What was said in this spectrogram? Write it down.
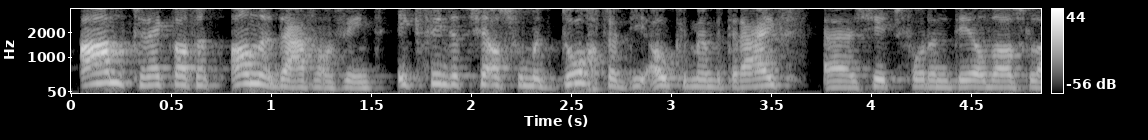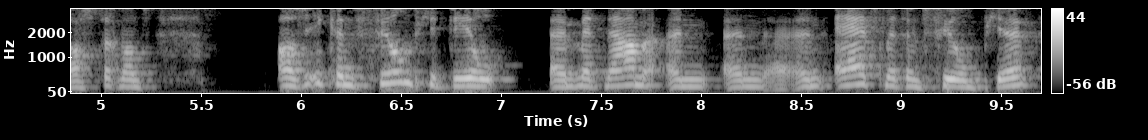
aantrek wat een ander daarvan vindt. Ik vind het zelfs voor mijn dochter, die ook in mijn bedrijf uh, zit, voor een deel wel eens lastig. Want als ik een filmpje deel, met name een, een, een ad met een filmpje,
